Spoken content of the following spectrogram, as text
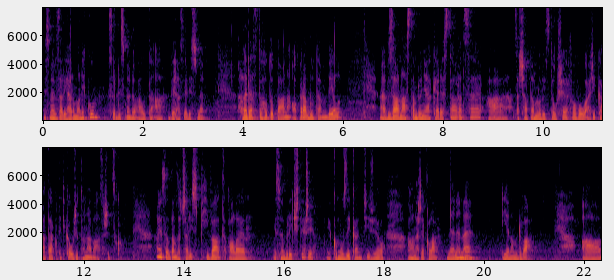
my jsme vzali harmoniku, sedli jsme do auta a vyrazili jsme hledat tohoto pána. Opravdu tam byl, vzal nás tam do nějaké restaurace a začal tam mluvit s tou šéfovou a říká, tak teďka už je to na vás všecko. A my jsme tam začali zpívat, ale my jsme byli čtyři jako muzikanti, že jo. A ona řekla, ne, ne, ne, jenom dva. A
